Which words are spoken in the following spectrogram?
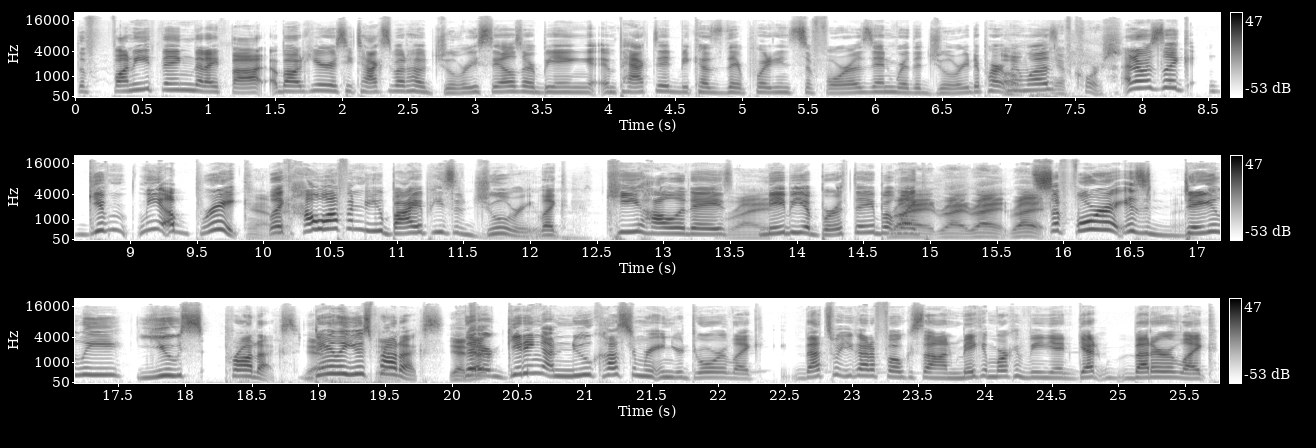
The funny thing that I thought about here is he talks about how jewelry sales are being impacted because they're putting Sephora's in where the jewelry department Oh, was. yeah, of course. And I was like, give me a break. Yeah, like, right. how often do you buy a piece of jewelry? Like key holidays, Right. maybe a birthday, but right, like right, right, right. Sephora is daily use products, Yeah. daily use Yeah. products Yeah, that, that- are getting a new customer in your door. Like, that's what you got to focus on. Make it more convenient, get better, like,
